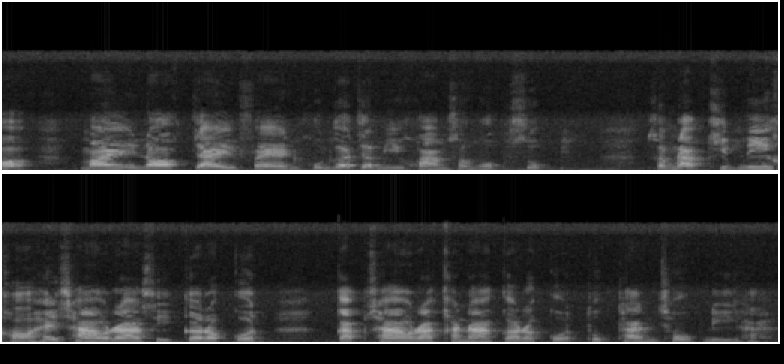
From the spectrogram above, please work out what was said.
าะ ไม่นอกใจแฟน คุณก็จะมีความสงบสุขสำหรับคลิปนี้ขอให้ชาวราศีกรกฎกับชาวลัคนากรกฎทุกท่านโชคดีค่ะ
